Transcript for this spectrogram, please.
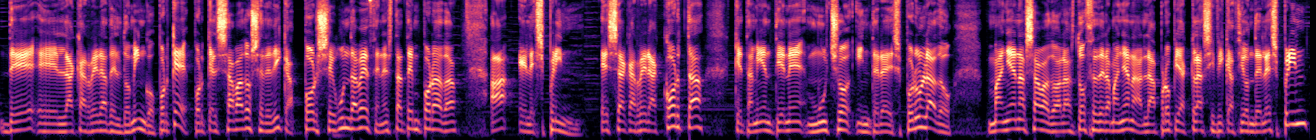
de eh, la carrera del domingo. ¿Por qué? Porque el sábado se dedica por segunda vez en esta temporada a el sprint esa carrera corta que también tiene mucho interés. Por un lado, mañana sábado a las 12 de la mañana la propia clasificación del sprint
